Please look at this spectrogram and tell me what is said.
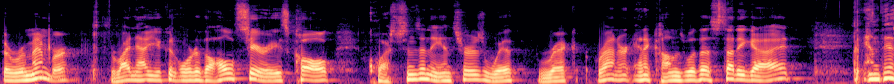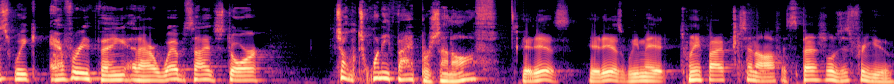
But remember, right now you can order the whole series called Questions and Answers with Rick Renner, and it comes with a study guide. And this week, everything at our website store, Joel, 25% off. It is. It is. We made it 25% off. It's special just for you.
